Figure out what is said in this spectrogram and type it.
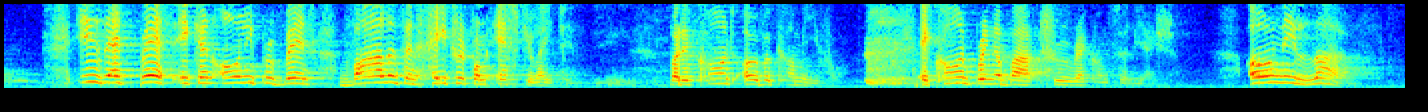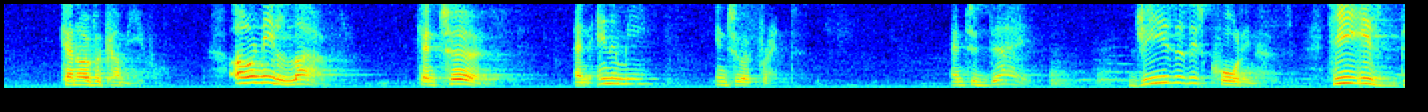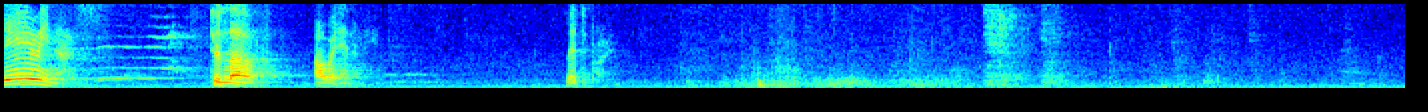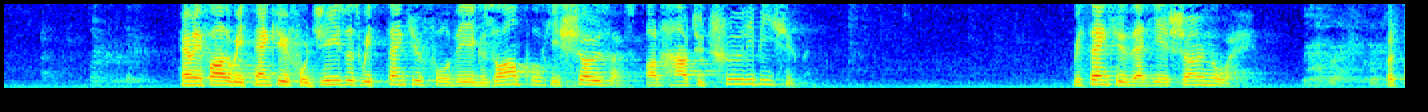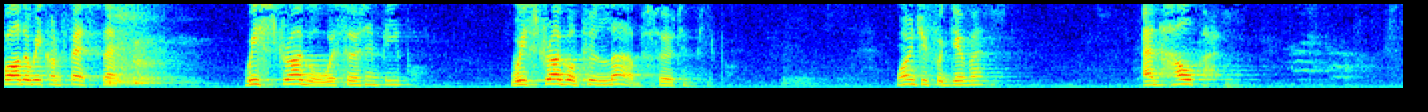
is at best it can only prevent violence and hatred from escalating, but it can't overcome evil. It can't bring about true reconciliation. Only love can overcome evil. Only love can turn an enemy into a friend. And today, Jesus is calling us, He is daring us to love our enemy. Let's pray. Heavenly Father, we thank you for Jesus. We thank you for the example he shows us on how to truly be human. We thank you that he has shown the way. But Father, we confess that we struggle with certain people. We struggle to love certain people. Won't you forgive us and help us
